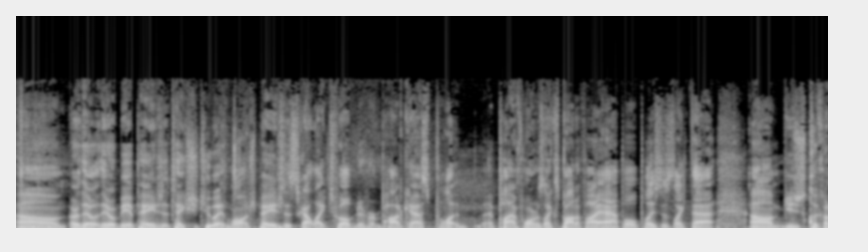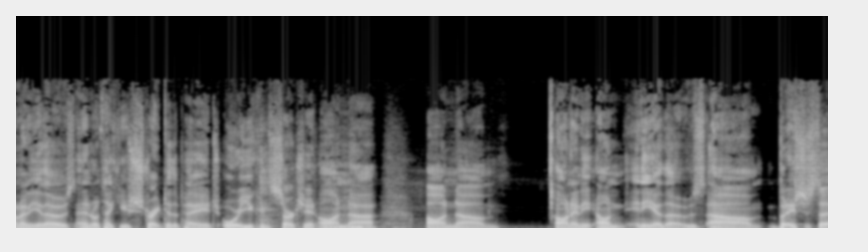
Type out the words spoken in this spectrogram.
um, or there there will be a page that takes you to a launch page that's got like twelve different podcast pl- platforms like Spotify, Apple, places like that. Um, you just click on any of those, and it'll take you straight to the page, or you can search it on uh, on. Um, on any on any of those. Um, but it's just a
